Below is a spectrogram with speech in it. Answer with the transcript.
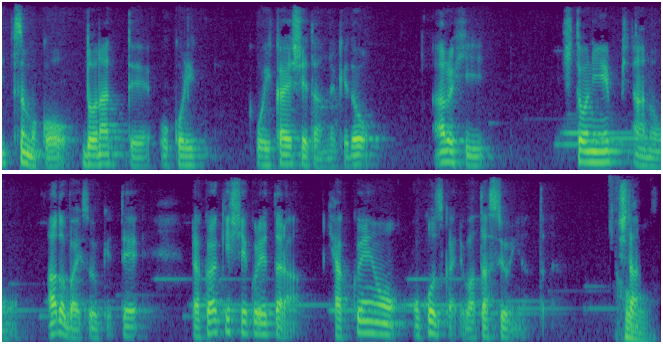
いつもこう怒鳴って怒り追い返してたんだけどある日人にあのアドバイスを受けて落書きしてくれたら100円をお小遣いで渡すようになった。ー、したんです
